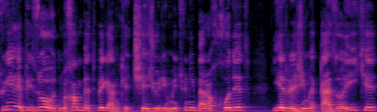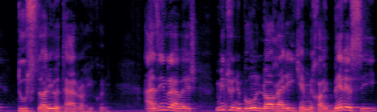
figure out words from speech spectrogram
توی این اپیزود می‌خوام بهت بگم که چجوری می‌تونی برای خودت یه رژیم غذایی که دوست داری رو طراحی کنی. از این روش می‌تونی به اون لاغری که می‌خوای برسی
